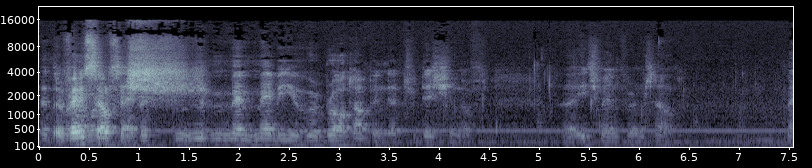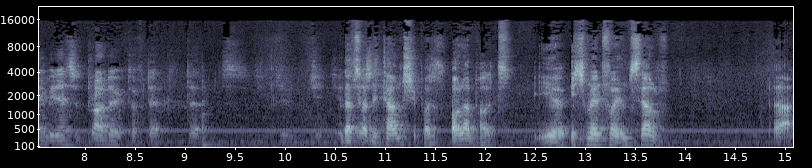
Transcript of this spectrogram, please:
that's what I very selfish. say, but m- m- maybe you were brought up in that tradition of uh, each man for himself. Maybe that's a product of that. that That's what the township was all about. Each man for himself. Uh,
